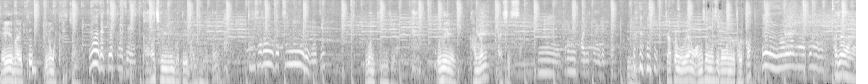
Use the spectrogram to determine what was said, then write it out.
레일바이크 이런 거 탔었잖아. 맞아, 기억하지? 더 재밌는 것들이 많이 생겼대. 더 새로운 거 재밌는 게 뭐지? 그건 비밀이야. 오늘 가면 알 수 있어. 음, 그럼 빨리 가야겠다. 음. 자, 그럼 우양 왕송 호수 공원으로 가볼까? 응, 놀러 가자. 가자.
